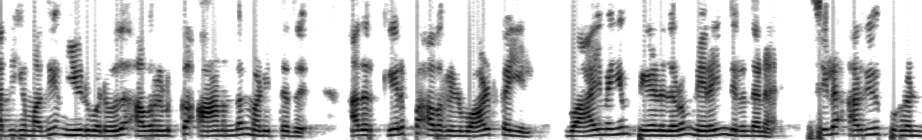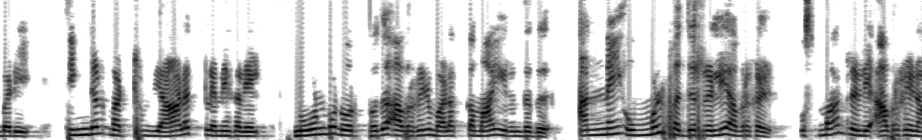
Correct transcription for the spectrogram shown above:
அதிகம் அதிகம் ஈடுபடுவது அவர்களுக்கு ஆனந்தம் அளித்தது. அதற்கேற்ப அவர்களின் வாழ்க்கையில் வாய்மையும் பேணுதலும் நிறைந்திருந்தன. சில அறிவிப்புகளின்படி திங்கள் மற்றும் வியாழக்கிழமைகளில் நோன்பு நோற்பது அவர்களின் வழக்கமாய் இருந்தது. அன்னை உம்முல் ஃபஜர் அலி அவர்கள் உஸ்மான் ரலி அவர்களின்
